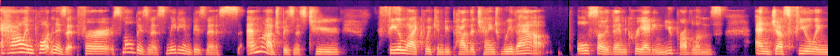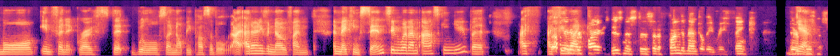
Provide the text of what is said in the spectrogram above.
how important is it for small business medium business and large business to feel like we can be part of the change without also then creating new problems and just fueling more infinite growth that will also not be possible. I, I, don't even know if I'm I'm making sense in what I'm asking you, but I I well, feel like it requires business to sort of fundamentally rethink their yeah. business.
